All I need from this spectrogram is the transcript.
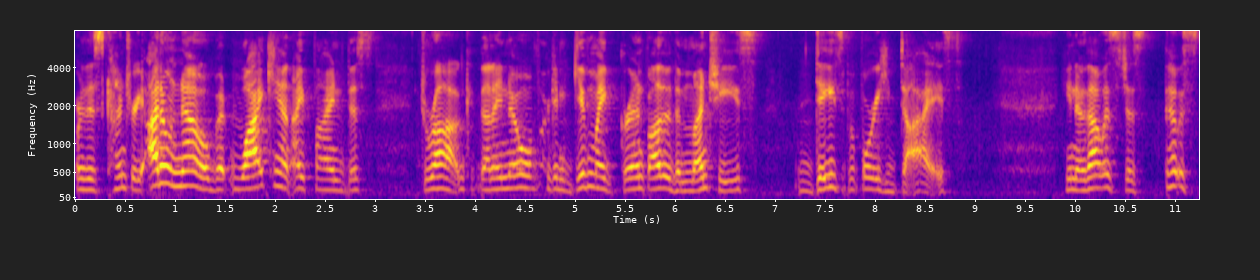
or this country. I don't know, but why can't I find this drug that I know if I can give my grandfather the munchies days before he dies? You know, that was just that was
